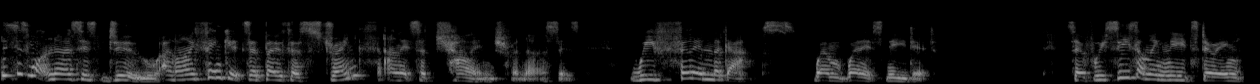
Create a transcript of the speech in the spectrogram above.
This is what nurses do, and I think it's a, both a strength and it's a challenge for nurses. We fill in the gaps when, when it's needed. So if we see something needs doing,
